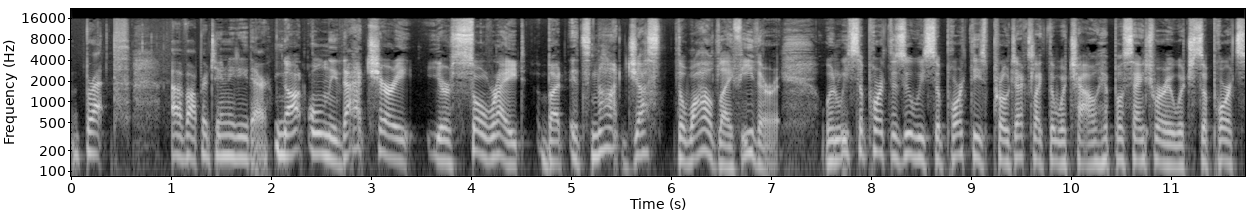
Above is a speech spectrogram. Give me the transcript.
breadth of opportunity there. Not only that, Sherry, you're so right, but it's not just the wildlife either. When we support the zoo, we support these projects like the Wechiau Hippo Sanctuary, which supports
